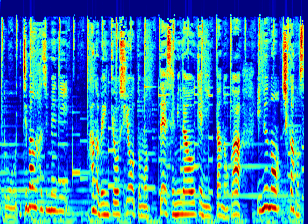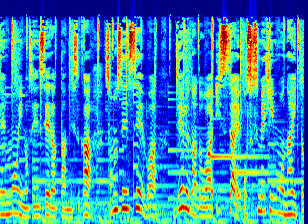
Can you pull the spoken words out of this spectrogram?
と一番初めに歯の勉強をしようと思ってセミナーを受けに行ったのが犬の歯科の専門医の先生だったんですがその先生はジェルなどは一切おすすめ品もないと。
